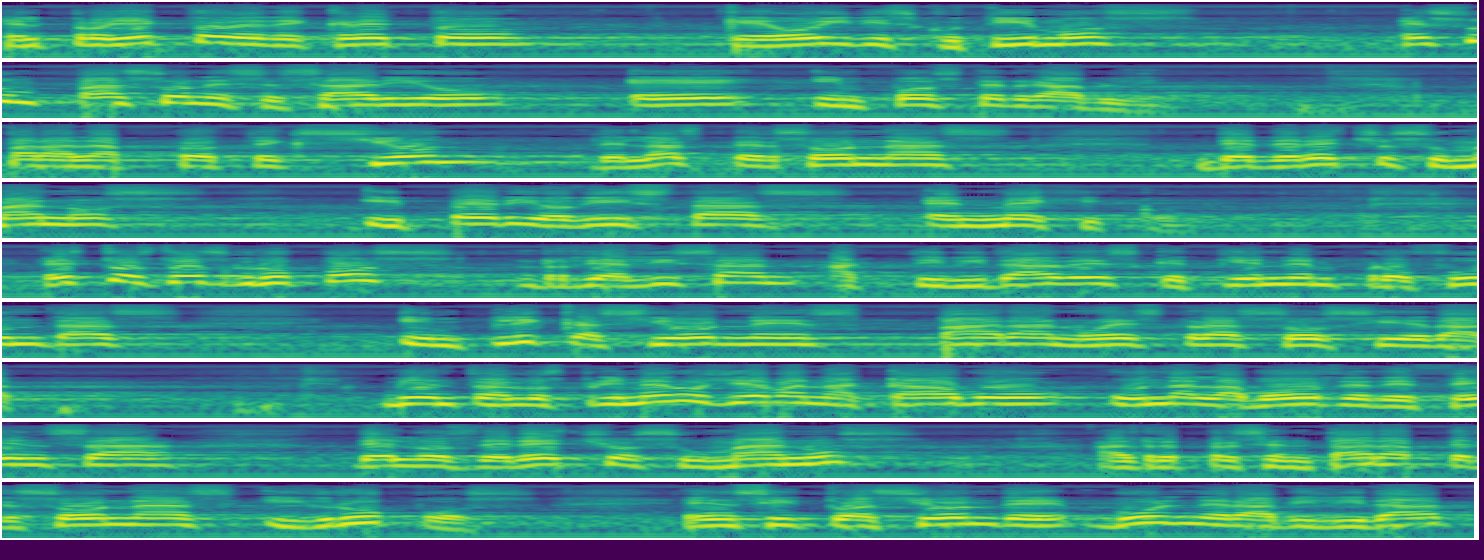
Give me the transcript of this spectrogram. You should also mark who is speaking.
Speaker 1: El proyecto de decreto que hoy discutimos es un paso necesario e impostergable para la protección de las personas de derechos humanos y periodistas en México. Estos dos grupos realizan actividades que tienen profundas implicaciones para nuestra sociedad. Mientras los primeros llevan a cabo una labor de defensa de los derechos humanos, al representar a personas y grupos en situación de vulnerabilidad,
